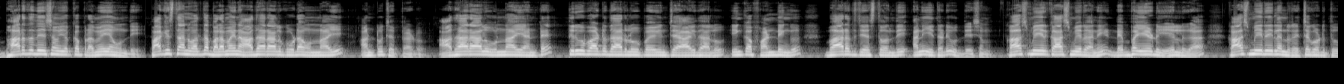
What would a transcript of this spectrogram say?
భారతదేశం యొక్క ప్రమేయం ఉంది. పాకిస్తాన్ వద్ద బలమైన ఆధారాలు కూడా ఉన్నాయి. అంటూ చెప్పాడు. ఆధారాలు ఉన్నాయి అంటే తిరుగుబాటుదారులు ఉపయోగించే ఆయుధాలు ఇంకా ఫండింగ్ భారత్ చేస్తోంది అని ఇతడి ఉద్దేశం. కాశ్మీర్ కాశ్మీర్ అని డెబ్బై ఏడు ఏళ్ళుగా కాశ్మీరీలను రెచ్చగొడుతూ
